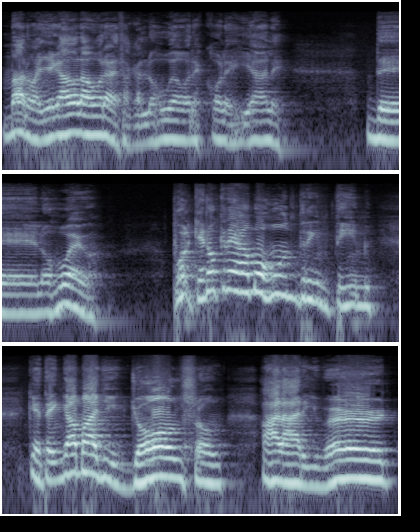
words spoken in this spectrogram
Mano, ha llegado la hora de sacar los jugadores colegiales de los juegos. ¿Por qué no creamos un Dream Team que tenga a Magic Johnson, a Larry Bird,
